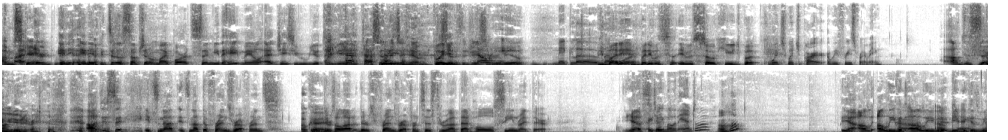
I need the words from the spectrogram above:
I'm your- scared. And, and, and if it's an assumption on my part, send me the hate mail at JC Rubio TV. Send it to him. Please. Send it to JC No Rubio. hate, make love. But war. it, but it was it was so huge. But which which part are we freeze framing? I'll just Are I'll, you doing it right now? I'll just say it's not it's not the Friends reference. Okay. There- there's a lot of there's Friends references throughout that whole scene right there. Yes. Are you talking about with Angela? Uh huh. Yeah, I'll, I'll leave it. I'll leave it at be Okay. because we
